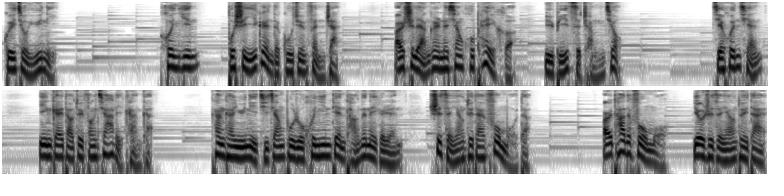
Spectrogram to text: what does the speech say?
归咎于你。婚姻不是一个人的孤军奋战，而是两个人的相互配合与彼此成就。结婚前，应该到对方家里看看，看看与你即将步入婚姻殿堂的那个人是怎样对待父母的。而他的父母又是怎样对待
